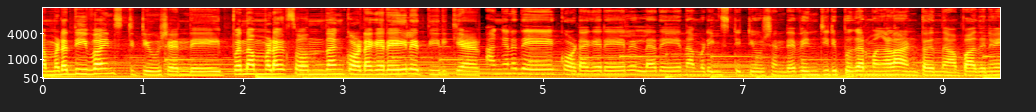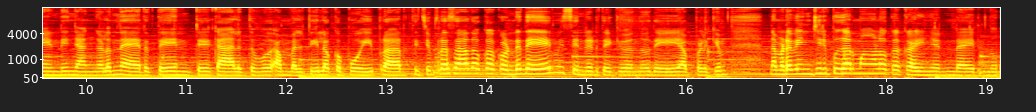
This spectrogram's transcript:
നമ്മുടെ ദിവ ഇൻസ്റ്റിറ്റ്യൂഷൻ ദേ ഇപ്പം നമ്മുടെ സ്വന്തം കൊടകരയിൽ എത്തിയിരിക്കുകയാണ് അങ്ങനെ ദേ കൊടകരയിലുള്ള ദേ നമ്മുടെ ഇൻസ്റ്റിറ്റ്യൂഷന്റെ വെഞ്ചിരിപ്പ് കർമ്മങ്ങളാണ് കേട്ടോ ഇന്ന്. അപ്പോൾ അതിനു വേണ്ടി ഞങ്ങളും നേരത്തെ എന്റെ കാലത്ത് അമ്പലത്തിലൊക്കെ പോയി പ്രാർത്ഥിച്ച് പ്രസാദമൊക്കെ കൊണ്ട് ദേ മിസ്സിന്റെ അടുത്തേക്ക് വന്നു. ദേ അപ്പോഴേക്കും നമ്മുടെ വെഞ്ചിരിപ്പ് കർമ്മങ്ങളൊക്കെ കഴിഞ്ഞിട്ടുണ്ടായിരുന്നു.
